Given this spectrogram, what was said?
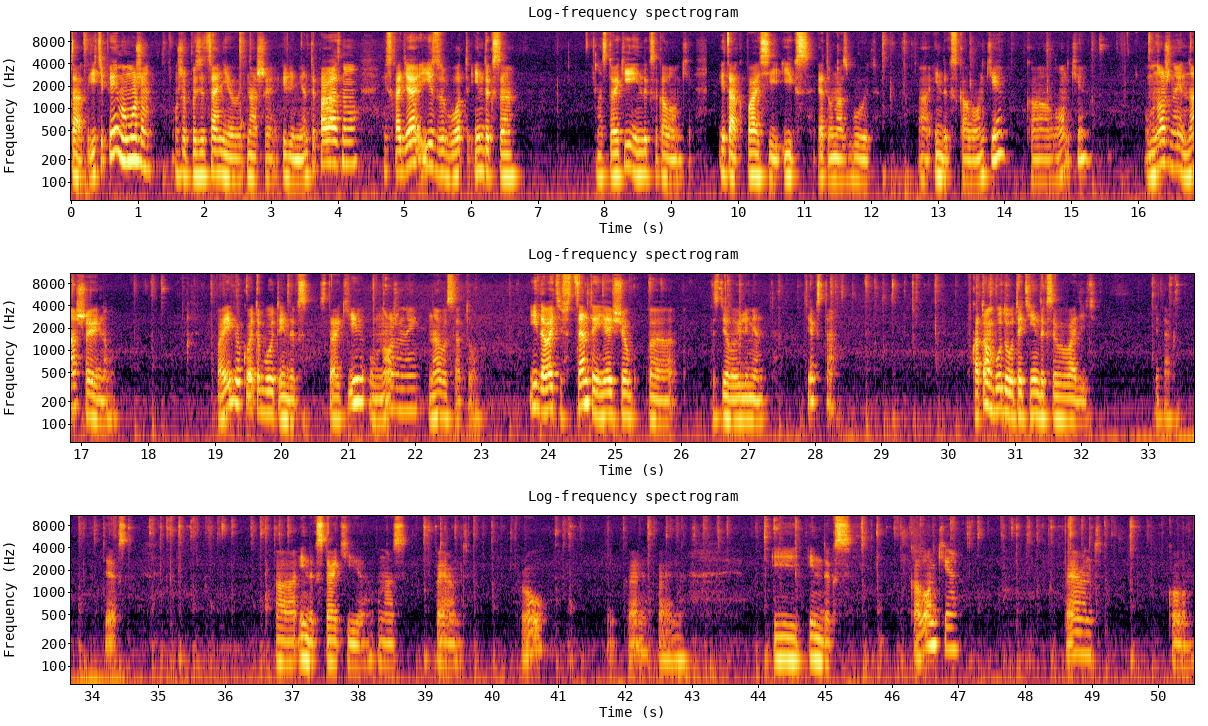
Так, и теперь мы можем уже позиционировать наши элементы по-разному, исходя из вот индекса строки и индекса колонки. Итак, по оси x это у нас будет а, индекс колонки, колонки, умноженный на ширину. По y это будет индекс строки, умноженный на высоту. И давайте в центре я еще э, сделаю элемент текста в котором буду вот эти индексы выводить. Итак, текст. Uh, индекс строки у нас parent row. Правильно, правильно. И индекс колонки parent column.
